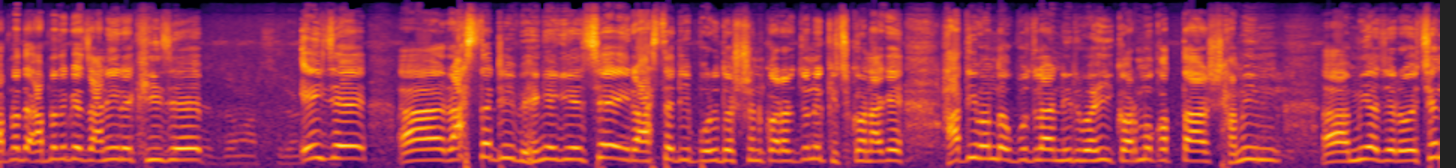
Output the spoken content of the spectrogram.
আপনাদের, আপনাদেরকে জানিয়ে রাখি যে, এই যে রাস্তাটি ভেঙে গিয়েছে, এই রাস্তাটি পরিদর্শন করার জন্য কিছুক্ষণ আগে হাতিবান্ধা উপজেলা নির্বাহী কর্মকর্তা শামীম মিয়া যে রয়েছেন,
